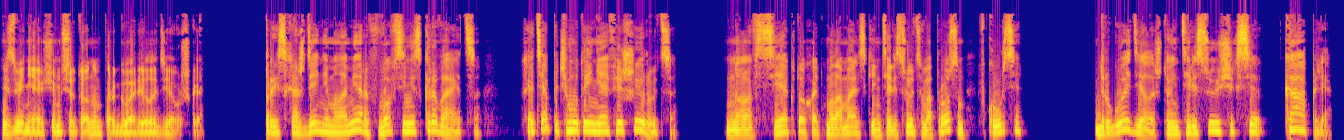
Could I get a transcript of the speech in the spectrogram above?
извиняющимся тоном проговорила девушка. Происхождение маломеров вовсе не скрывается хотя почему-то и не афишируется. Но все, кто хоть маломальски интересуется вопросом, в курсе. Другое дело, что интересующихся капля.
